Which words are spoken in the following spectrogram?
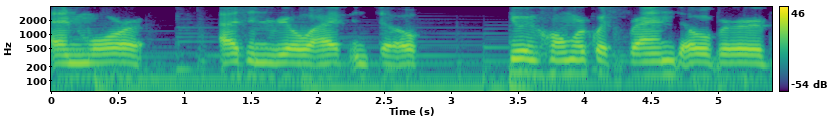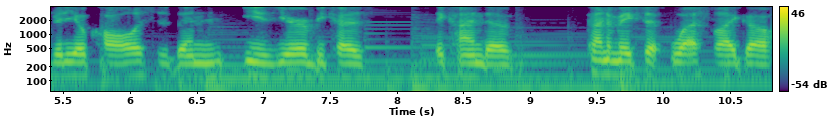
and more as in real life. And so doing homework with friends over video calls has been easier because it kind of kind of makes it less like a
